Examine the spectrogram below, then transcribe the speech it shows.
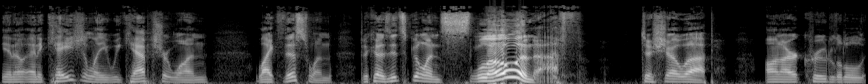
you know, and occasionally we capture one like this one because it's going slow enough to show up on our crude little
